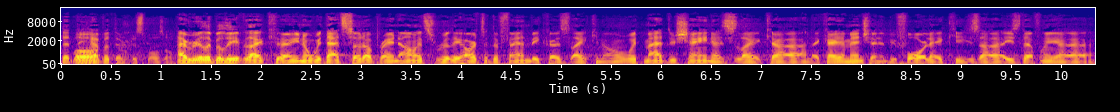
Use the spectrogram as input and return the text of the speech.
that well, they have at their disposal? I really believe, like, uh, you know, with that setup right now, it's really hard to defend because, like, you know, with Matt Duchene, as like, uh, like I mentioned it before, like, he's, uh, he's definitely a,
